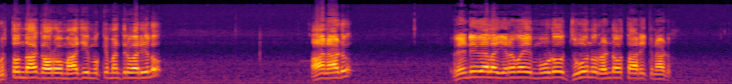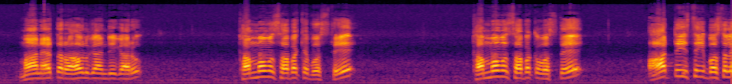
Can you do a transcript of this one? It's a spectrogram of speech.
గుర్తుందా గౌరవ మాజీ ముఖ్యమంత్రి వర్యులు? ఆనాడు రెండు వేల ఇరవై మూడు జూన్ రెండవ తారీఖు నాడు మా నేత రాహుల్ గాంధీ గారు ఖమ్మం సభకి వస్తే ఖమ్మం సభకు వస్తే ఆర్టీసీ బస్సుల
